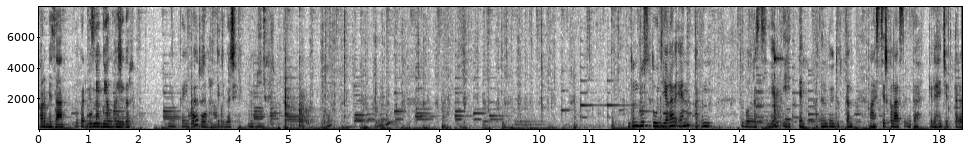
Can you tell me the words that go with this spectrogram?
Пармезан. Бу пармезан Бу. Мелкая Ого, ага, төтүгөр. Бу студиягар эн атын тубу Россия иһиттен атын дойдуттан мастер-класс ыта келеһе жырттара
